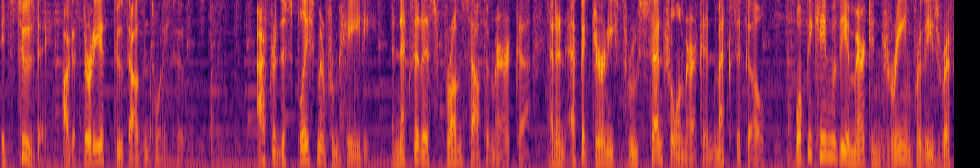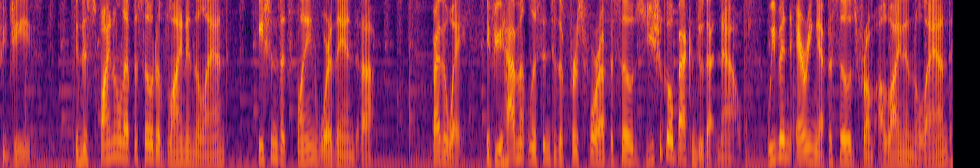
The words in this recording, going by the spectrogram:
It's Tuesday, August 30th, 2022. After displacement from Haiti, an exodus from South America, and an epic journey through Central America and Mexico, what became of the American dream for these refugees? In this final episode of Line in the Land, Haitians explain where they ended up. By the way, if you haven't listened to the first four episodes, you should go back and do that now. We've been airing episodes from A Line in the Land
